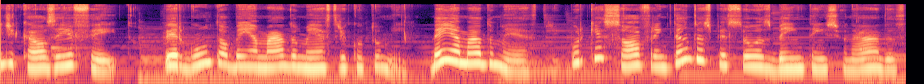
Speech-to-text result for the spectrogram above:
Lei de causa e efeito. Pergunta ao bem-amado mestre Kutumi. Bem-amado mestre, por que sofrem tantas pessoas bem-intencionadas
